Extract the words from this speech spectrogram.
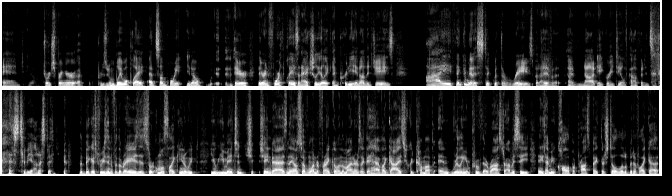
and you know George Springer uh, presumably will play at some point. You know, they're they're in fourth place, and I actually like I'm pretty in on the Jays. I think I'm going to stick with the Rays, but I have a I have not a great deal of confidence in this, to be honest with you. The biggest reason for the Rays is sort of almost like you know we you you mentioned Shane Baz, and they also have Wander Franco in the minors. Like they have like guys who could come up and really improve their roster. Obviously, anytime you call up a prospect, there's still a little bit of like a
